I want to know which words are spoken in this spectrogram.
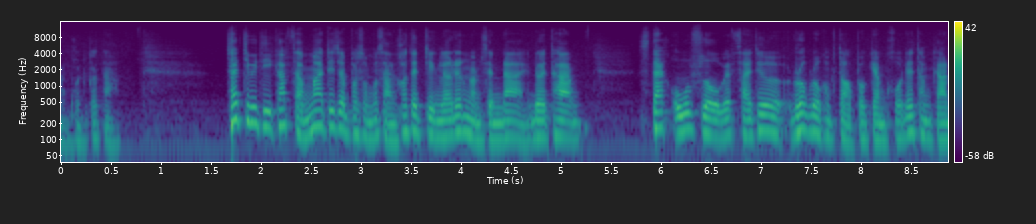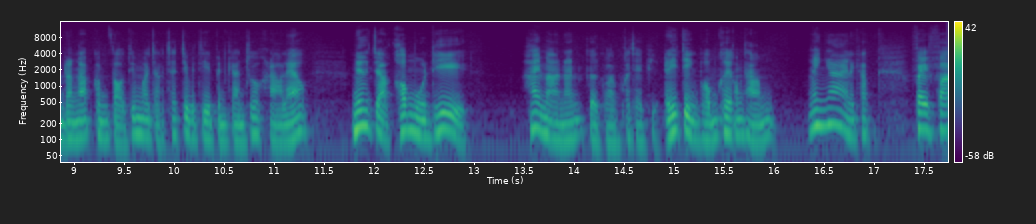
3 คนก็ตาม ChatGPT ครับสามารถที่จะผสมผสานข้อเท็จจริงและเรื่อง nonsense ได้ โดยทาง Stack Overflow เว็บไซต์ที่รวบรวมคำตอบโปรแกรมโค้ดได้ทำการระงับคำตอบที่มาจาก ChatGPT เป็นการชั่วคราวแล้ว เนื่องจากข้อมูลที่ให้มานั้นเกิดความเข้าใจผิด อันนี้จริงผมเคยคำถามง่ายๆเลยครับ ไฟฟ้า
